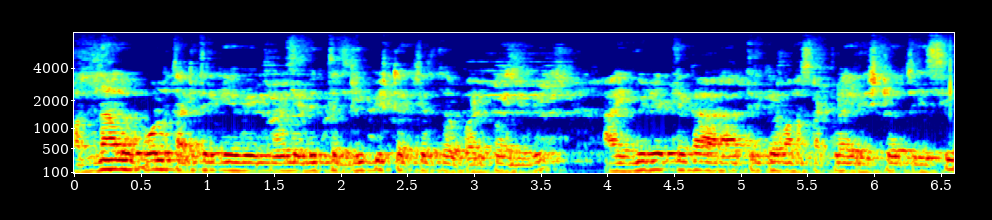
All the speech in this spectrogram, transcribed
పద్నాలుగు కోళ్ళు thirty three KV pole with DP స్ట్రక్చర్తో పడిపోయినవి. ఆ ఇమీడియట్లీగా ఆ రాత్రికి మనం సప్లై రిస్టోర్ చేసి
